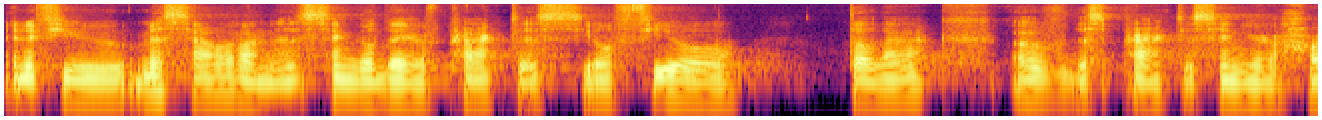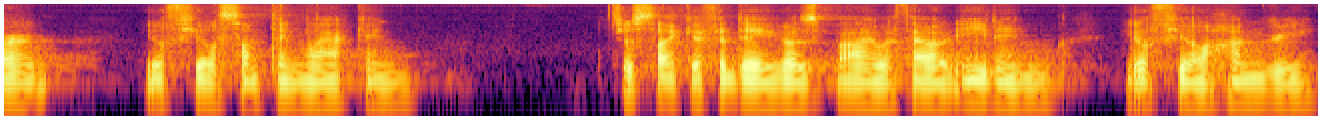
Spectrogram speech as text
And if you miss out on a single day of practice, you'll feel the lack of this practice in your heart. You'll feel something lacking. Just like if a day goes by without eating, you'll feel hungry.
